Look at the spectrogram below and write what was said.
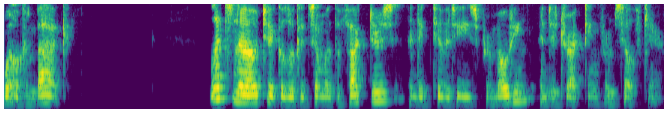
Welcome back. Let's now take a look at some of the factors and activities promoting and detracting from self care.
